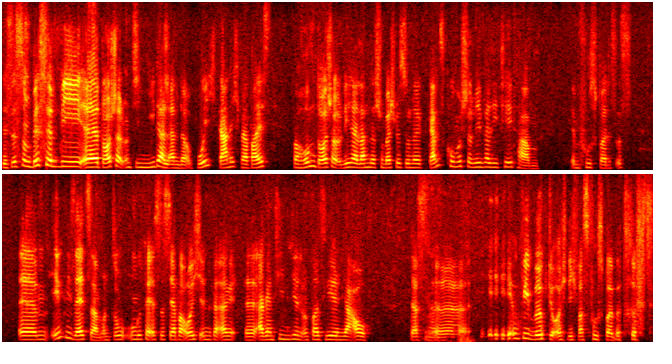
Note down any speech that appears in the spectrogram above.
Das ist so ein bisschen wie äh, Deutschland und die Niederlande, obwohl ich gar nicht mehr weiß, warum Deutschland und Niederlande zum Beispiel so eine ganz komische Rivalität haben im Fußball. Das ist ähm, irgendwie seltsam. Und so ungefähr ist es ja bei euch in äh, Argentinien und Brasilien ja auch. Dass äh, irgendwie mögt ihr euch nicht, was Fußball betrifft.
